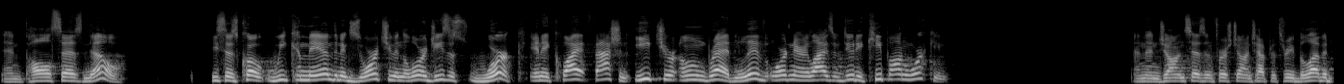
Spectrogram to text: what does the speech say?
And Paul says, No, he says, quote, we command and exhort you in the Lord Jesus, work in a quiet fashion, eat your own bread, live ordinary lives of duty, keep on working. And then John says in 1 John chapter 3, beloved,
